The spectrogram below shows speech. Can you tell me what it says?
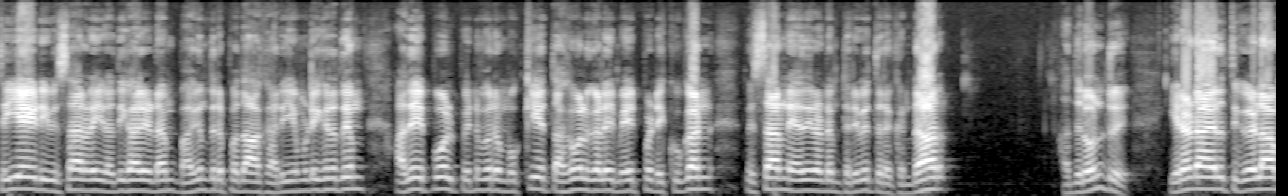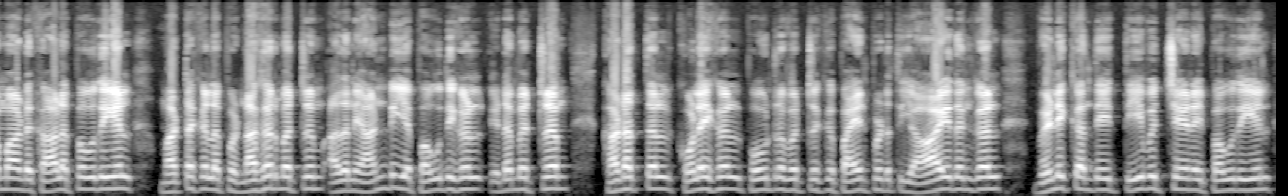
சிஐடி விசாரணை அதிகாரியிடம் பகிர்ந்திருப்பதாக அறிய முடிகிறது. அதேபோல் பின்வரும் முக்கிய தகவல்களை மேற்படி குகன் விசாரணை அதிகாரிடம் தெரிவித்திருக்கின்றார். அதில் ஒன்று இரண்டாயிரத்தி ஏழாம் ஆண்டு காலப்பகுதியில் மட்டக்களப்பு நகர் மற்றும் அதனை அண்டிய பகுதிகள் இடம்பெற்ற கடத்தல் கொலைகள் போன்றவற்றுக்கு பயன்படுத்திய ஆயுதங்கள் வெளிக்கந்தை தீவுச்சேனை பகுதியில்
